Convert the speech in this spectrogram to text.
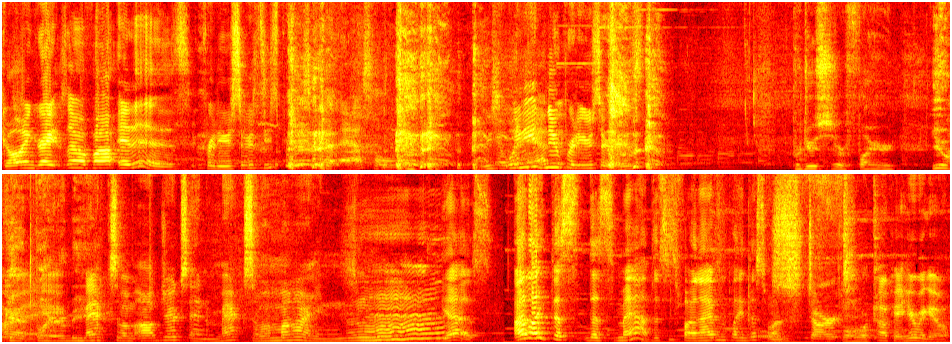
Going great so far. It is. Producers, these producers are assholes. We, should- we need happened? new producers. Producers are fired. You can't Alright, fire me. Maximum objects and maximum mines. Mm-hmm. yes. I like this this map. This is fun. I haven't played this one. Start. Fuck. Okay, here we go.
